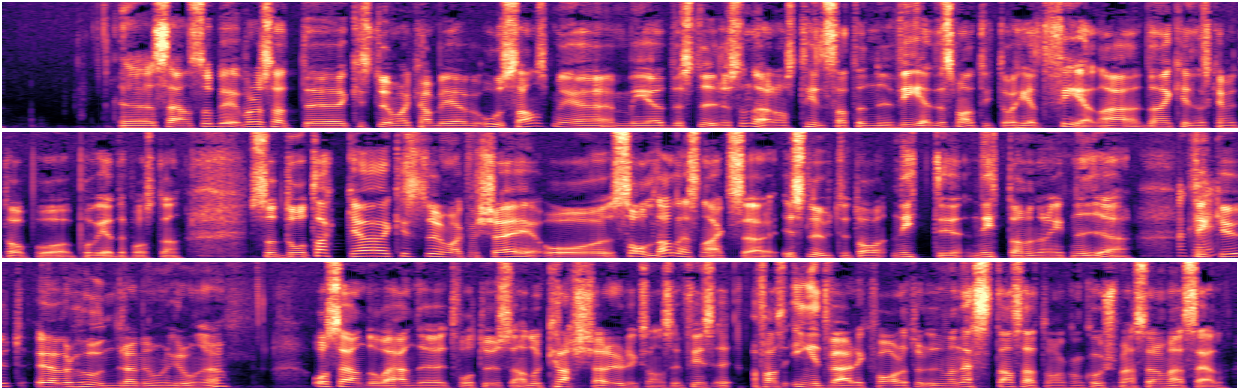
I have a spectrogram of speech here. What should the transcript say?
sen så var det så att eh, Sturmark blev osams med, med styrelsen där. De tillsatte en ny VD som han tyckte var helt fel. Nej, den här killen ska vi ta på, på VD-posten. Så då tackade Christer Sturmark för sig och sålde alla sina aktier i slutet av 90, 1999. Okay. Fick ut över 100 miljoner kronor. Och sen då, vad hände 2000? då kraschade det. Liksom. det, finns, det fanns inget värde kvar. Det var nästan så att de var konkursmässiga de här Cell.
